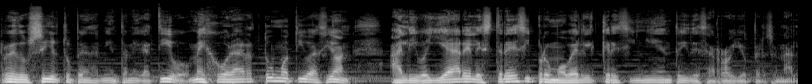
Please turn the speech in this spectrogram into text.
reducir tu pensamiento negativo, mejorar tu motivación, aliviar el estrés y promover el crecimiento y desarrollo personal.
